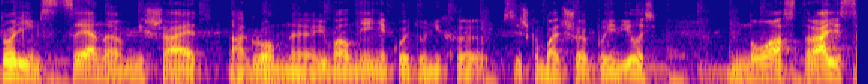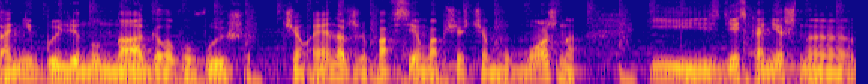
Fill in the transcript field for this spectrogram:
То ли им сцена мешает огромное и волнение какое-то у них э, слишком большое появилось. Но Astralis, они были, ну, на голову выше, чем Energy, по всем вообще, чем можно. И здесь, конечно,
